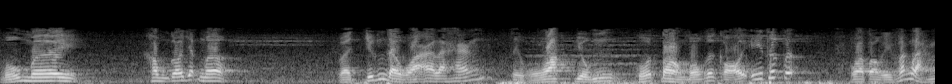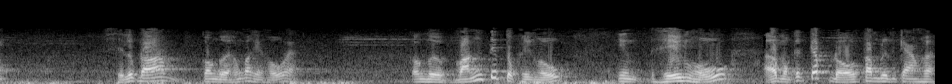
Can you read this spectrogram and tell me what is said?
ngủ mê, không có giấc mơ, và chứng đạo quả a la hán thì hoạt dụng của toàn bộ cái cõi ý thức đó, hoàn toàn bị vắng lặng, thì lúc đó con người không có hiện hữu à con người vẫn tiếp tục hiện hữu nhưng hiện hữu ở một cái cấp độ tâm linh cao hơn.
